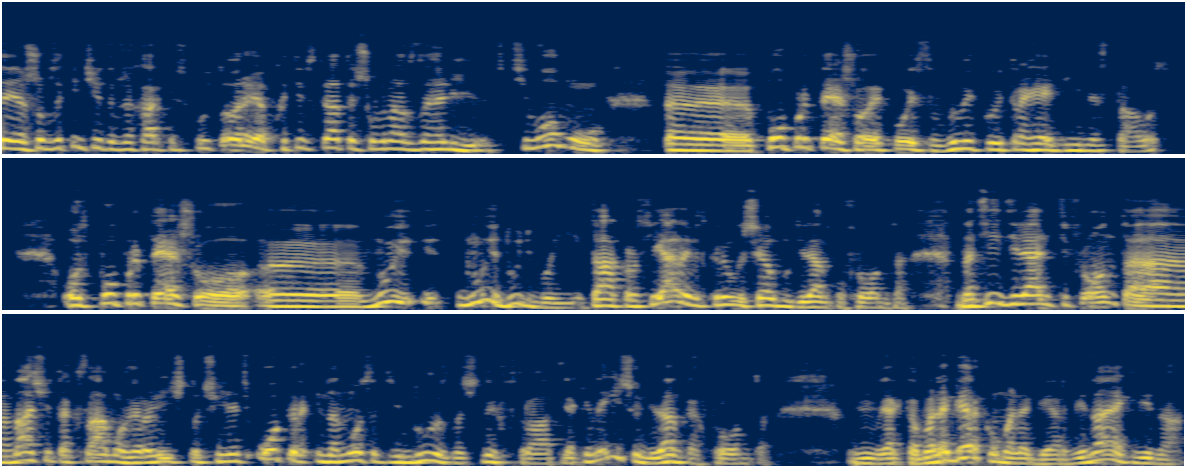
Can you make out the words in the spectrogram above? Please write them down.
е, щоб закінчити вже харківську історію, я б хотів сказати, що вона взагалі в цілому, е, попри те, що якоїсь великої трагедії не сталося, от попри те, що е, ну, ну ідуть бої. Так, росіяни відкрили ще одну ділянку фронту. На цій ділянці фронту наші так само героїчно чинять опір і наносять їм дуже значних втрат, як і на інших ділянках фронту. Як там Малягер, Малягер, війна як війна.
